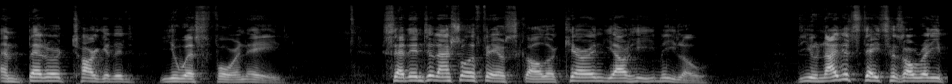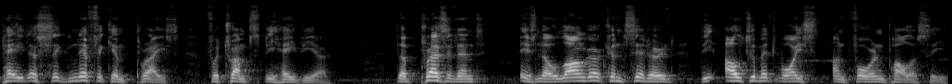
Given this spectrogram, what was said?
and better targeted U.S. foreign aid. Said international affairs scholar Keren Yarhi Milo, the United States has already paid a significant price for Trump's behavior. The president is no longer considered the ultimate voice on foreign policy.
